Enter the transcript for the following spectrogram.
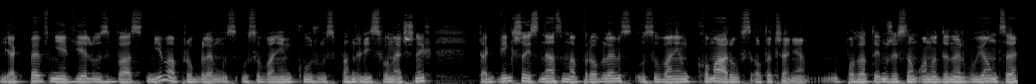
Jak pewnie wielu z Was nie ma problemu z usuwaniem kurzu z paneli słonecznych, tak większość z nas ma problem z usuwaniem komarów z otoczenia. Poza tym, że są one denerwujące,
